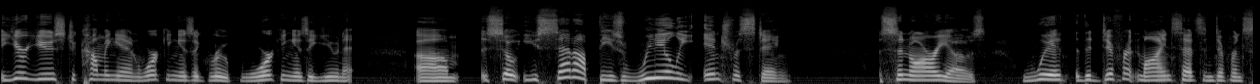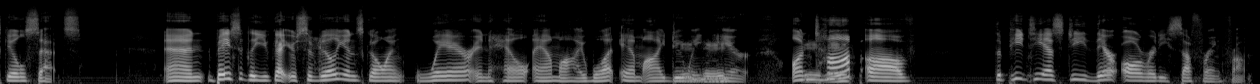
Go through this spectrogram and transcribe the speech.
you're used to coming in, working as a group, working as a unit. Um, so you set up these really interesting scenarios with the different mindsets and different skill sets. And basically, you've got your civilians going, Where in hell am I? What am I doing Mhm. here? On Mhm. top of the PTSD they're already suffering from.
